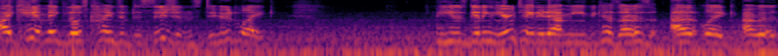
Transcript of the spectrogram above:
I can't make those kinds of decisions, dude. Like he was getting irritated at me because I was at like I was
